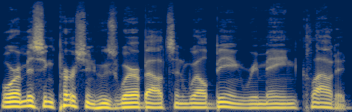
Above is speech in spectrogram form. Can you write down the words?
or a missing person whose whereabouts and well being remain clouded.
